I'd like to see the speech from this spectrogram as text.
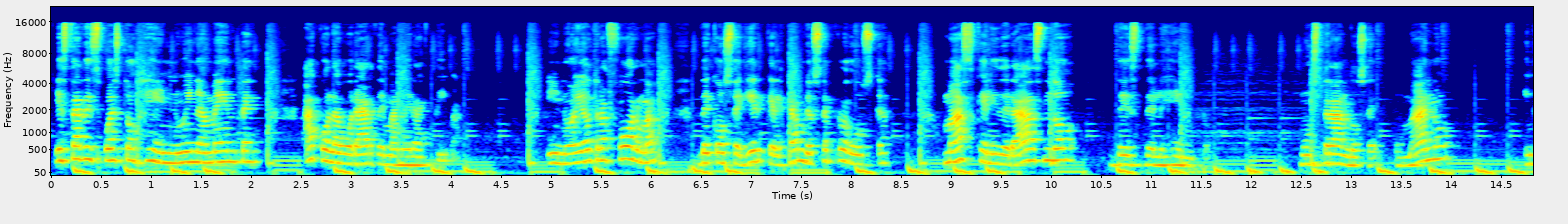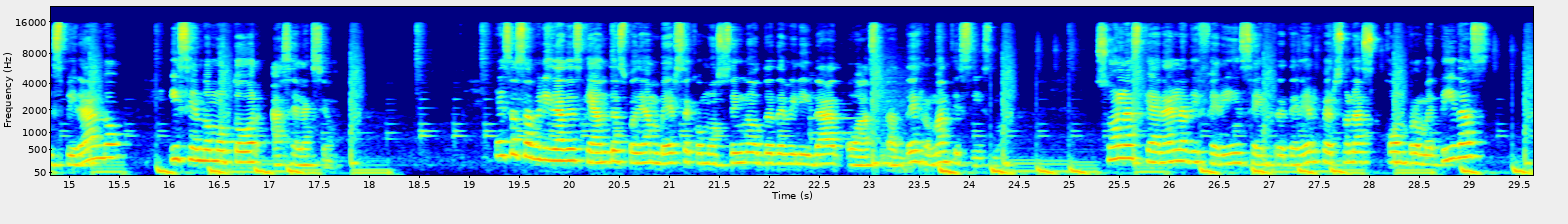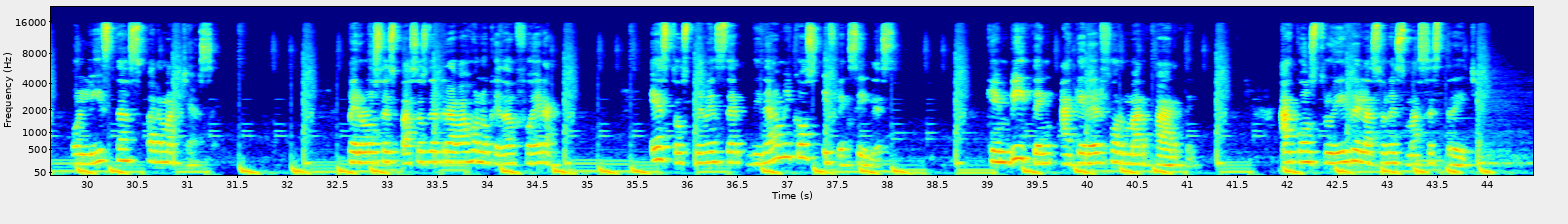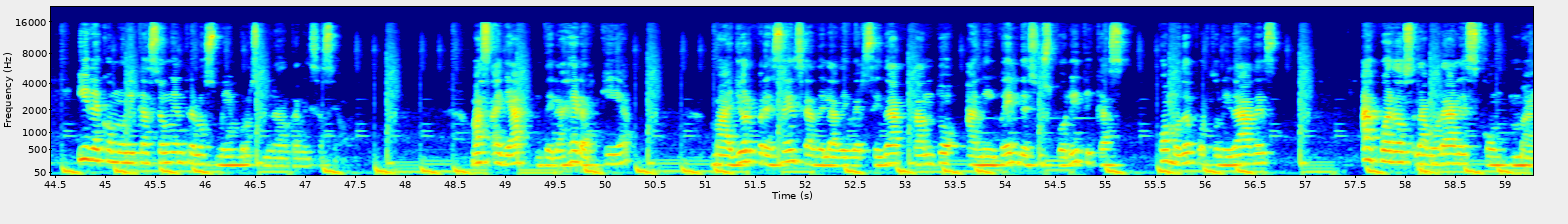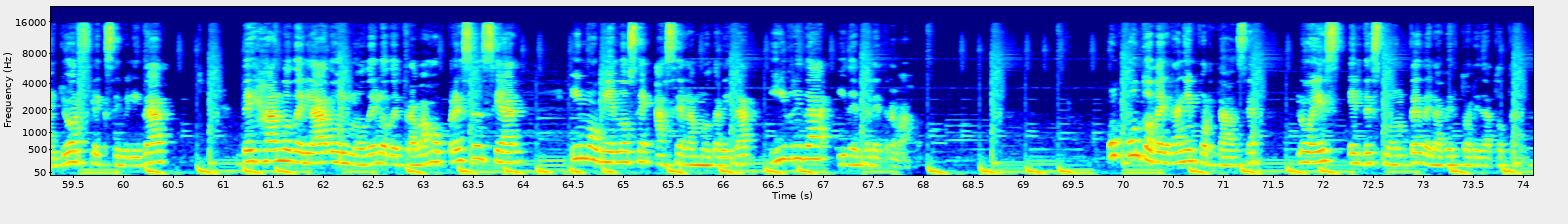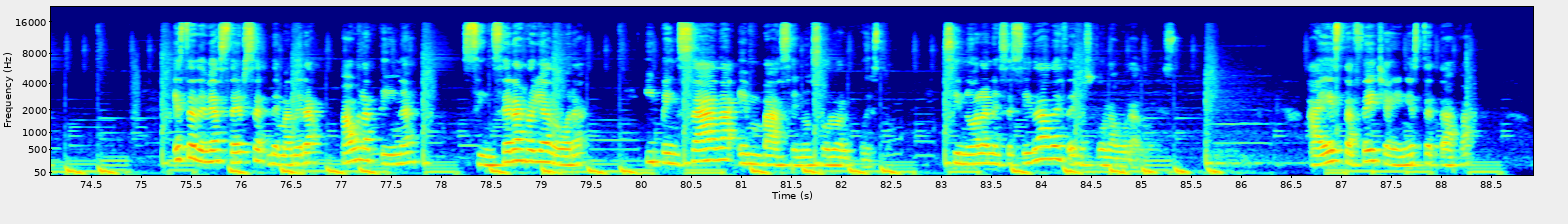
y estar dispuesto genuinamente a colaborar de manera activa. Y no hay otra forma de conseguir que el cambio se produzca más que liderando desde el ejemplo, mostrándose humano, inspirando y siendo motor hacia la acción. Esas habilidades que antes podían verse como signos de debilidad o hasta de romanticismo, son las que harán la diferencia entre tener personas comprometidas o listas para marcharse. Pero los espacios de trabajo no quedan fuera. Estos deben ser dinámicos y flexibles, que inviten a querer formar parte, a construir relaciones más estrechas y de comunicación entre los miembros de la organización más allá de la jerarquía, mayor presencia de la diversidad tanto a nivel de sus políticas como de oportunidades, acuerdos laborales con mayor flexibilidad, dejando de lado el modelo de trabajo presencial y moviéndose hacia la modalidad híbrida y de teletrabajo. Un punto de gran importancia lo es el desmonte de la virtualidad total. Este debe hacerse de manera paulatina sin ser arrolladora y pensada en base no solo al puesto, sino a las necesidades de los colaboradores. A esta fecha y en esta etapa,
